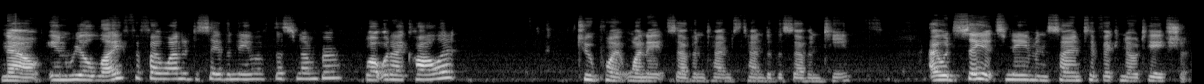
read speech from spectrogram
Now, in real life, if I wanted to say the name of this number, what would I call it? 2.187 times 10 to the 17th. I would say its name in scientific notation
